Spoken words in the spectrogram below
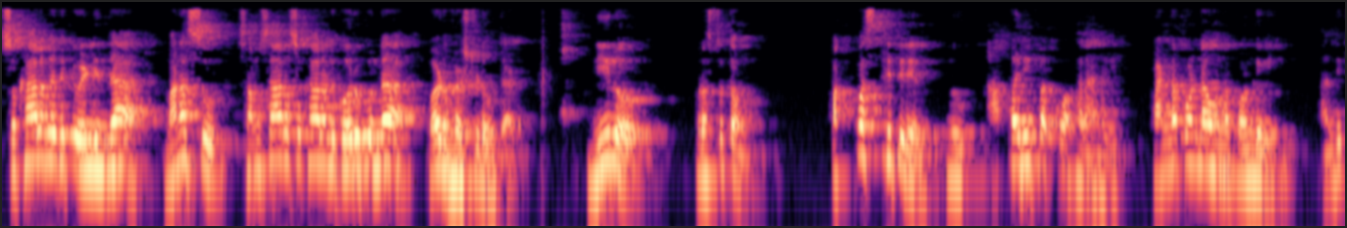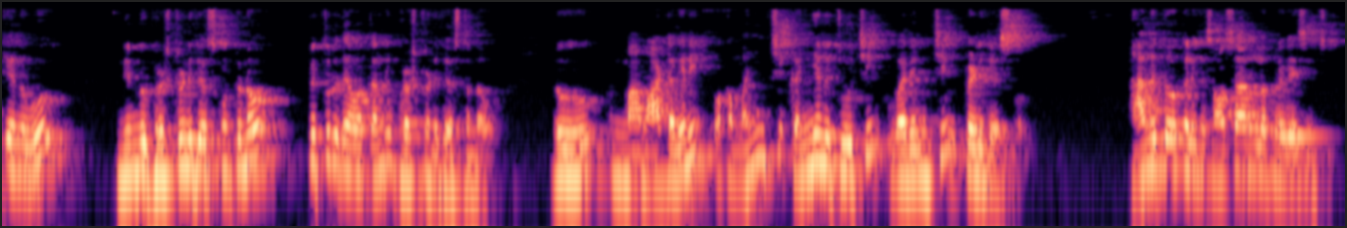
సుఖాల మీదకి వెళ్ళిందా? మనస్సు సంసార సుఖాలను కోరుకుందా? వాడు భ్రష్టుడవుతాడు. నీలో ప్రస్తుతం పక్వస్థితి లేదు. నువ్వు అపరిపక్వ ఫలానివి. పండకుండా ఉన్న పండువి. అందుకే నువ్వు నిన్ను భ్రష్టుని చేసుకుంటున్నావు పితృదేవతల్ని భ్రష్టుని చేస్తున్నావు. నువ్వు మా మాట విని ఒక మంచి కన్యను చూచి వరించి పెళ్ళి చేసుకో. ఆమెతో కలిసి సంసారంలో ప్రవేశించు.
